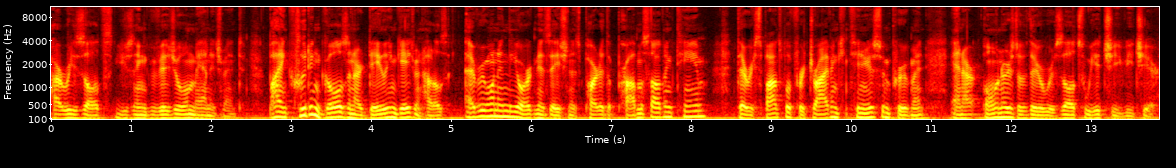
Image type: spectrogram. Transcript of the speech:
our results using visual management. By including goals in our daily engagement huddles, everyone in the organization is part of the problem solving team. They're responsible for driving continuous improvement and are owners of the results we achieve each year.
